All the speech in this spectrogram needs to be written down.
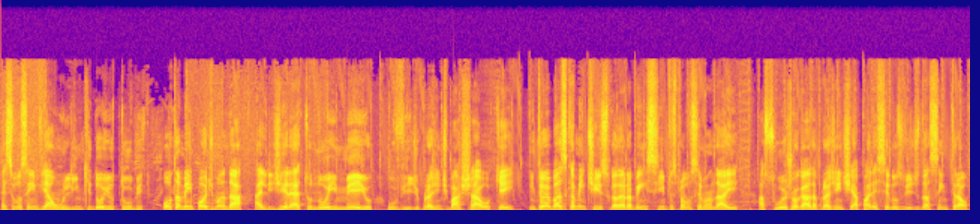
é se você enviar um link do YouTube ou também pode mandar ali direto no e-mail o vídeo pra gente baixar, ok? Então é basicamente isso, galera, bem simples pra você mandar aí a sua jogada pra gente e aparecer nos vídeos da Central.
